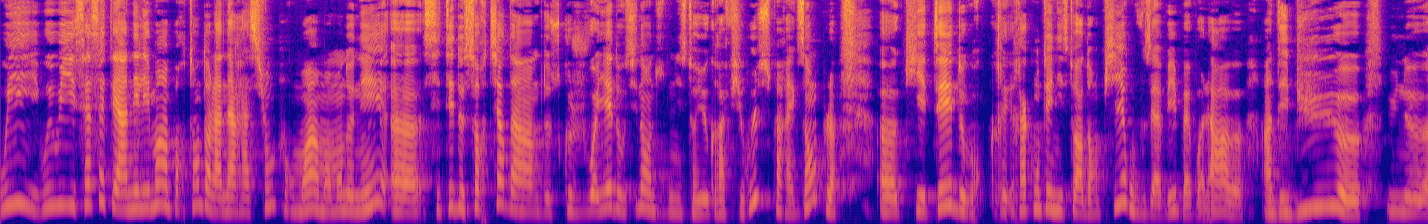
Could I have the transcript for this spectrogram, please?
Oui, oui, oui, ça c'était un élément important dans la narration pour moi à un moment donné. Euh, c'était de sortir de ce que je voyais aussi dans une historiographie russe, par exemple, euh, qui était de raconter une histoire d'empire où vous avez, ben voilà, euh, un début, une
